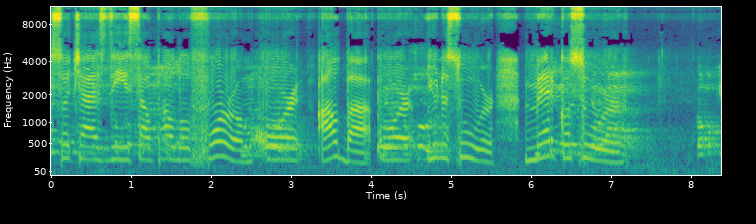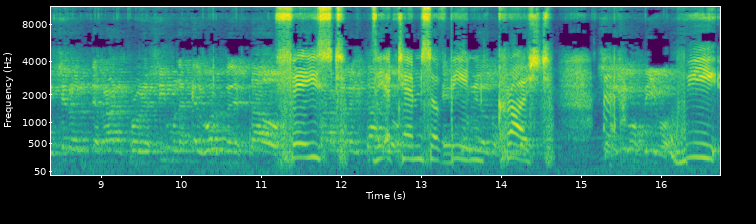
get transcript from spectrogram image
such as the Sao Paulo Forum or ALBA or UNASUR, Mercosur, faced the attempts of being crushed. We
